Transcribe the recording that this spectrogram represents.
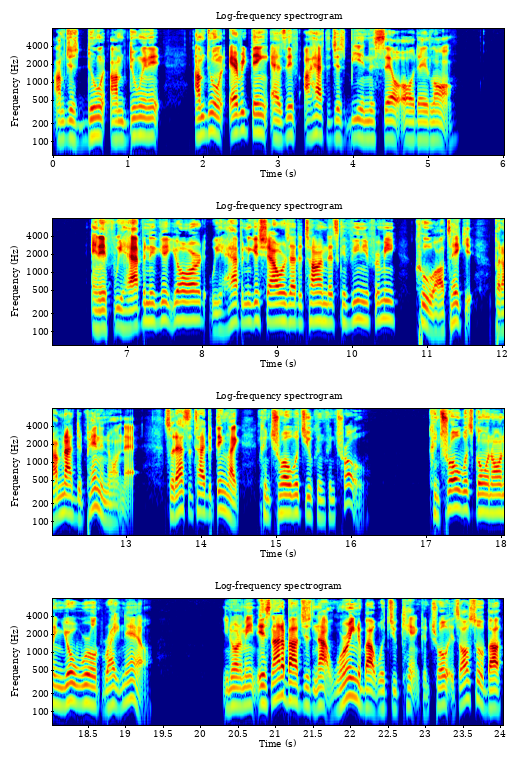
I'm just doing I'm doing it. I'm doing everything as if I have to just be in this cell all day long. And if we happen to get yard, we happen to get showers at a time that's convenient for me, cool, I'll take it. But I'm not dependent on that. So that's the type of thing like control what you can control. Control what's going on in your world right now. You know what I mean? It's not about just not worrying about what you can't control. It's also about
